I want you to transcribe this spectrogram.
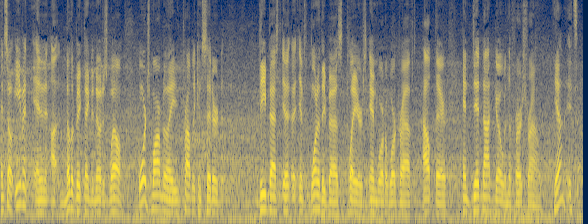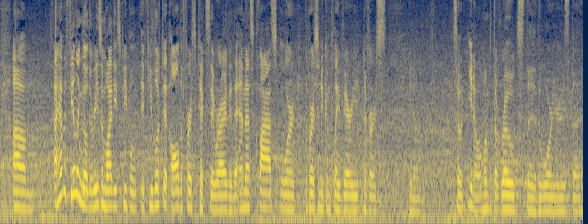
And so, even and another big thing to note as well, Orange Marmalade probably considered the best, if one of the best players in World of Warcraft out there, and did not go in the first round. Yeah, it's. Um, I have a feeling though the reason why these people, if you looked at all the first picks, they were either the MS class or the person who can play very diverse. You know, so you know, one with the rogues, the the warriors, the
